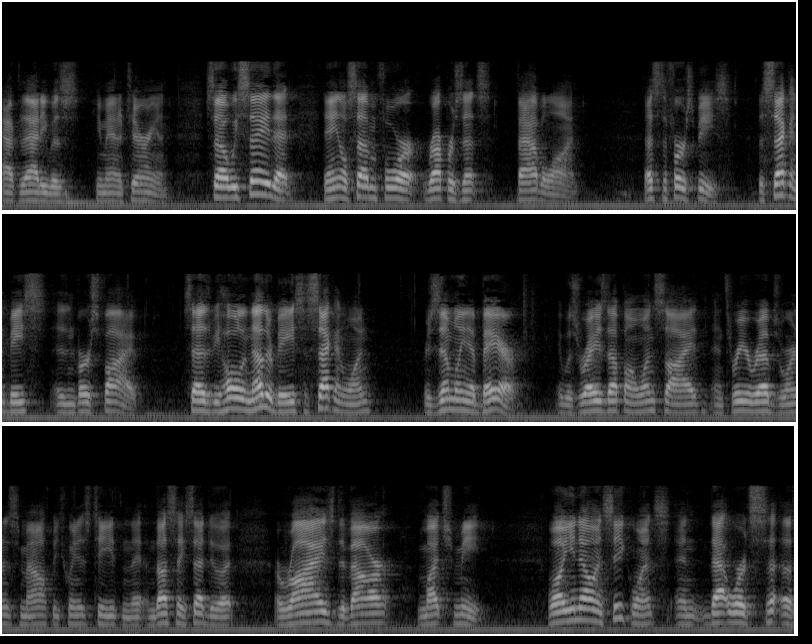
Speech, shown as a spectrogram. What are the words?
after that, he was humanitarian. So we say that Daniel 7:4 represents Babylon. That's the first beast. The second beast is in verse 5. Says, Behold, another beast, the second one, resembling a bear. It was raised up on one side, and three ribs were in its mouth between its teeth. And, they, and thus they said to it, Arise, devour much meat. Well, you know, in sequence, and that word, uh,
